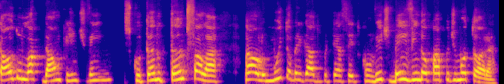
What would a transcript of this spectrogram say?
tal do lockdown que a gente vem escutando tanto falar. Paulo, muito obrigado por ter aceito o convite. Bem-vindo ao Papo de Motora.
